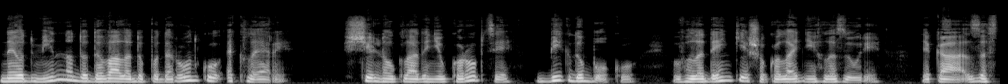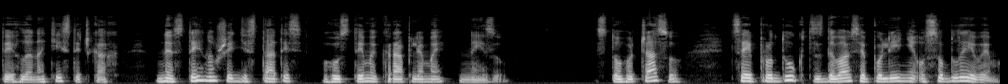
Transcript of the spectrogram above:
неодмінно додавала до подарунку еклери, щільно укладені в коробці бік до боку, в гладенькій шоколадній глазурі, яка застигла на тістечках, не встигнувши дістатись густими краплями низу. З того часу цей продукт здавався Поліні особливим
